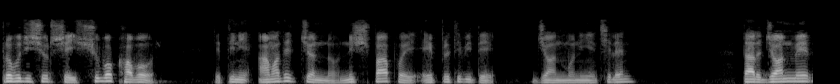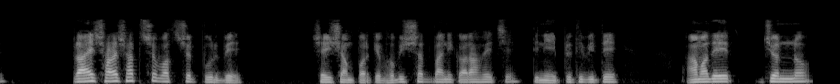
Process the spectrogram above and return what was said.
প্রভু যিশুর সেই শুভ খবর যে তিনি আমাদের জন্য নিষ্পাপ হয়ে এই পৃথিবীতে জন্ম নিয়েছিলেন। তার জন্মের প্রায় সাড়ে সাতশো বৎসর পূর্বে সেই সম্পর্কে ভবিষ্যৎবাণী করা হয়েছে। তিনি এই পৃথিবীতে আমাদের জন্য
